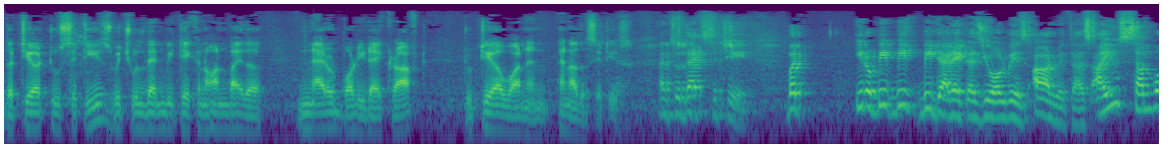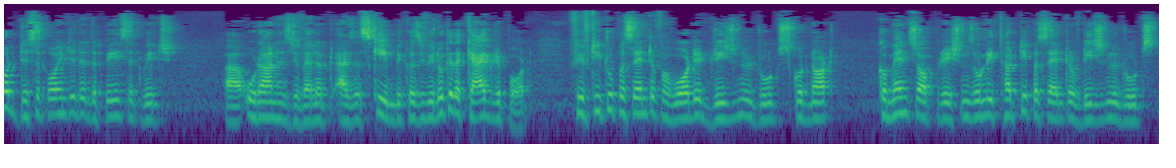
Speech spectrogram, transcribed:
the tier 2 cities which will then be taken on by the narrowed bodied aircraft to tier 1 and, and other cities And so that's the change. But, you know, be, be, be direct as you always are with us. Are you somewhat disappointed at the pace at which uh, Udan has developed as a scheme? Because if you look at the CAG report, 52% of awarded regional routes could not commence operations. Only 30% of regional routes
